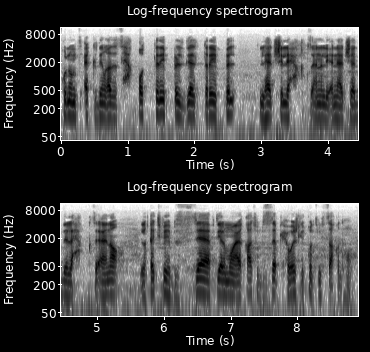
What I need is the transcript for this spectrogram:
كونوا متأكدين غادي تحققوا ال triple ديال ال triple الشيء اللي حققت أنا لأن هذا الشيء اللي حققت أنا. لقيت فيه بزاف ديال المعيقات وبزاف الحوايج اللي كنت مفتقدهم.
